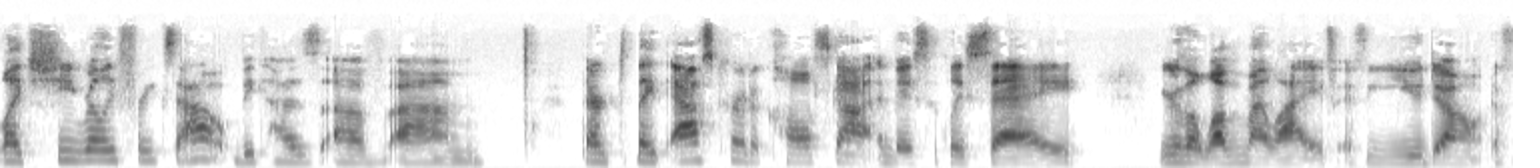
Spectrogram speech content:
Like she really freaks out because of um, they they ask her to call Scott and basically say, "You're the love of my life. If you don't, if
